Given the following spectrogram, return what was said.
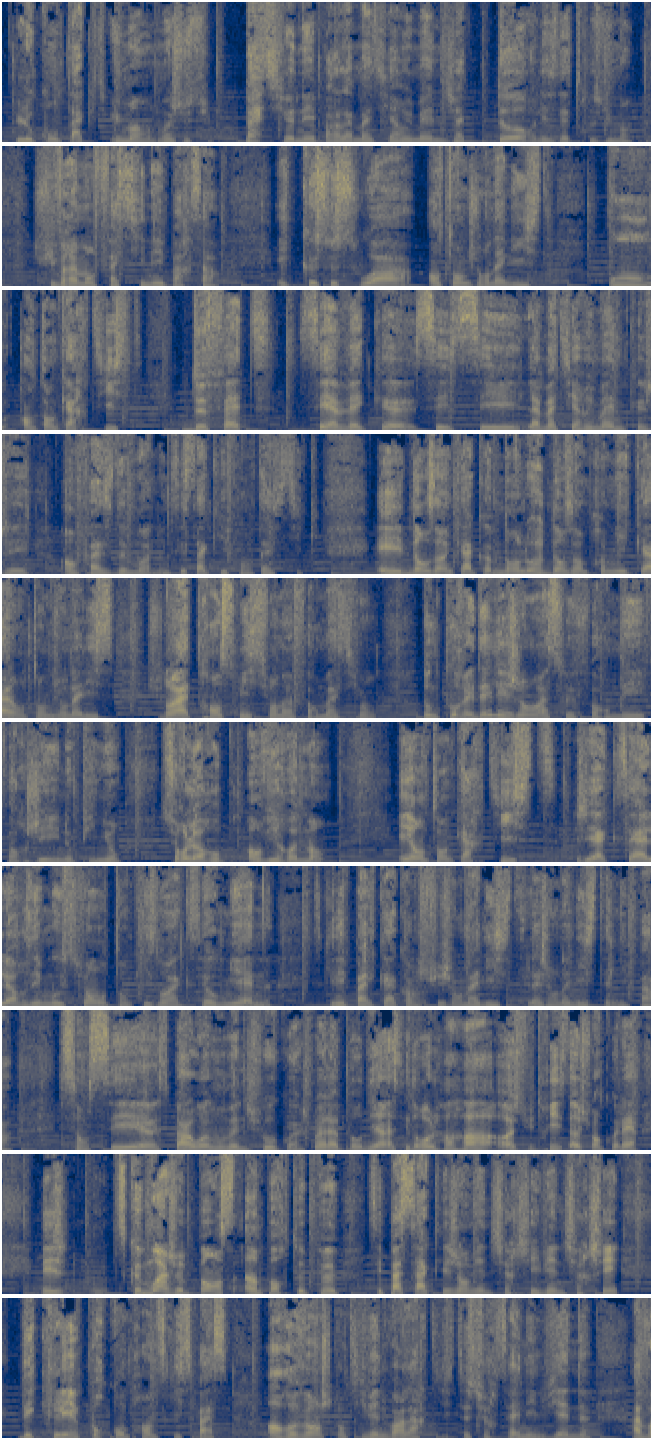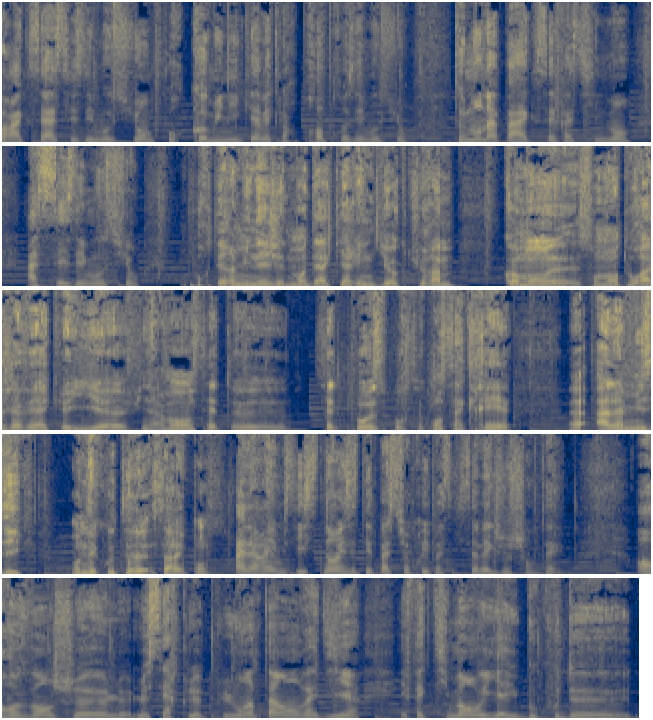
le contact humain, moi je suis passionné par la matière humaine, j'adore les êtres humains. Je suis vraiment fasciné par ça. Et que ce soit en tant que journaliste ou en tant qu'artiste, de fait, c'est avec euh, c'est la matière humaine que j'ai en face de moi. Donc c'est ça qui est fantastique. Et dans un cas comme dans l'autre, dans un premier cas en tant que journaliste, je suis dans la transmission d'informations. Donc pour aider les gens à se former, forger une opinion sur leur environnement. Et en tant qu'artiste, j'ai accès à leurs émotions autant qu'ils ont accès aux miennes ce qui n'est pas le cas quand je suis journaliste. La journaliste, elle n'est pas censée, euh, c'est pas un one woman show quoi. Je suis pas là pour dire ah, c'est drôle, oh je suis triste, oh je suis en colère. Ce que moi je pense importe peu. C'est pas ça que les gens viennent chercher. Ils viennent chercher des clés pour comprendre ce qui se passe. En revanche, quand ils viennent voir l'artiste sur scène, ils viennent avoir accès à ses émotions pour communiquer avec leurs propres émotions. Tout le monde n'a pas accès facilement à ses émotions. Pour terminer, j'ai demandé à Karine Guillaume-Turam comment euh, son entourage avait accueilli euh, finalement cette cette pause pour se consacrer euh, à la musique. On écoute euh, sa réponse. Alors M6, non, ils n'étaient pas surpris parce qu'ils savaient que je chantais. En revanche, euh, le, cercle plus lointain, on va dire, effectivement, il y a eu beaucoup de,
